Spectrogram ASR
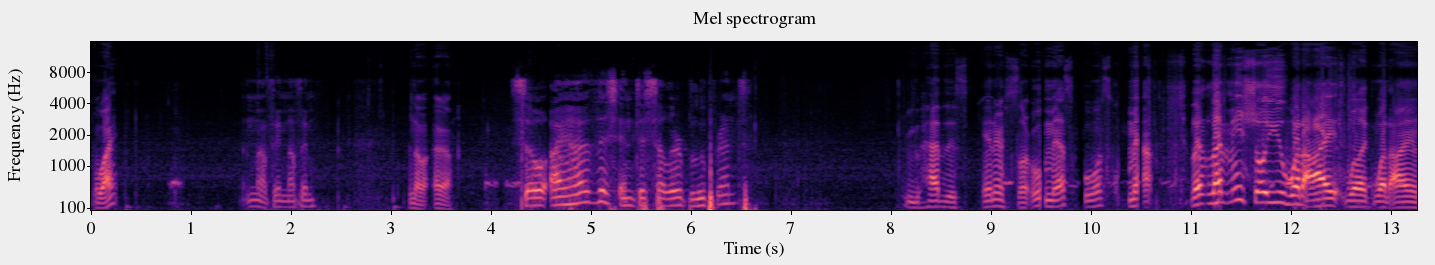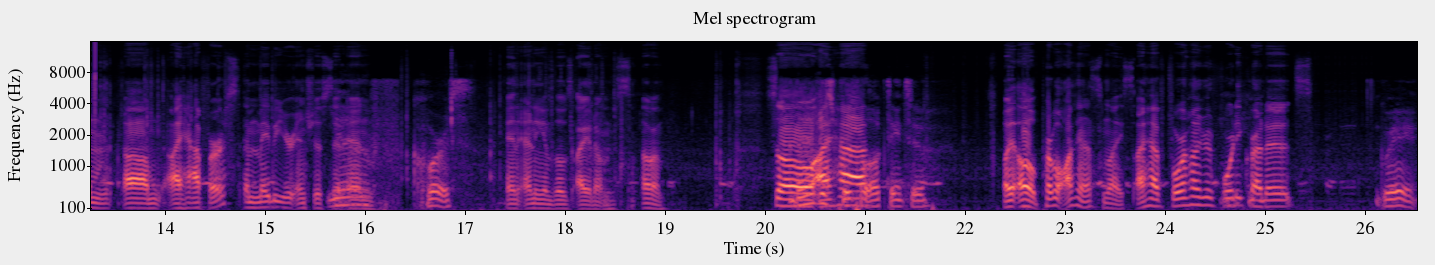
What? Nothing. Nothing. No. Uh, So I have this interstellar blueprint. you have this interstellar. Oh, man, that's cool. That's cool. Man, let, let me show you what I well, like what I'm um I have first, and maybe you're interested Yeah, in of course. in any of those items. Okay. So I have purple octane too. oh, oh purple. Think that's nice. I have 440 Mhm. credits. Great.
